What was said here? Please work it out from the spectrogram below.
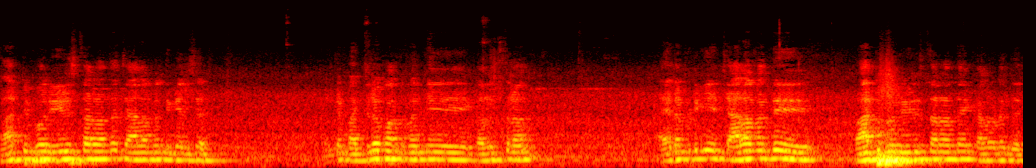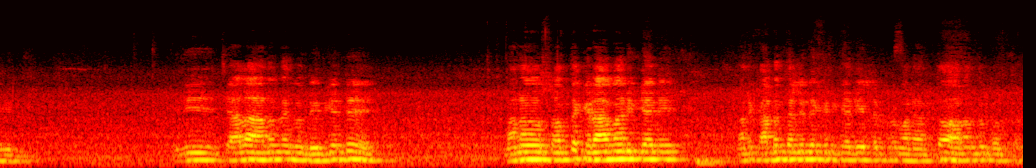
ఫార్టీ ఫోర్ ఇయర్స్ తర్వాత చాలా మంది కలిశారు అంటే మధ్యలో కొంతమంది కలుస్తున్నాం అయినప్పటికీ చాలా మంది ఫార్టీ ఫోర్ ఇయర్స్ తర్వాతే కలవడం జరిగింది. ఇది చాలా ఆనందంగా ఉంది. ఎందుకంటే మనం సొంత గ్రామానికి కానీ మన కన్న తల్లి దగ్గరికి కానీ వెళ్ళినప్పుడు మనం ఎంతో ఆనందం పొందుతాం.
